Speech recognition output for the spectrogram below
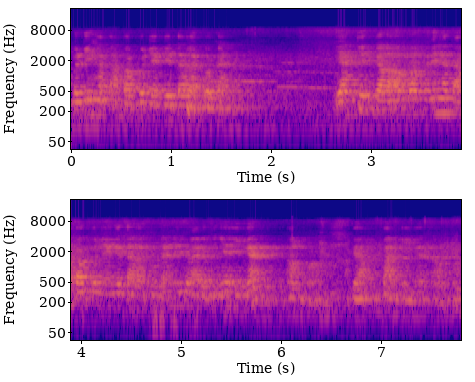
melihat apa pun yang kita lakukan Yakin kalau Allah melihat apa pun yang kita lakukan Itu artinya ingat Allah Gampang ingat Allah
